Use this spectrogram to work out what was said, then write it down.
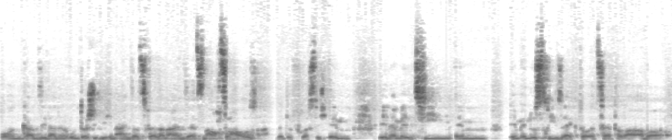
und kann sie dann in unterschiedlichen Einsatzfeldern einsetzen, auch zu Hause mittelfristig, im, in der Medizin, im, im Industriesektor etc. Aber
